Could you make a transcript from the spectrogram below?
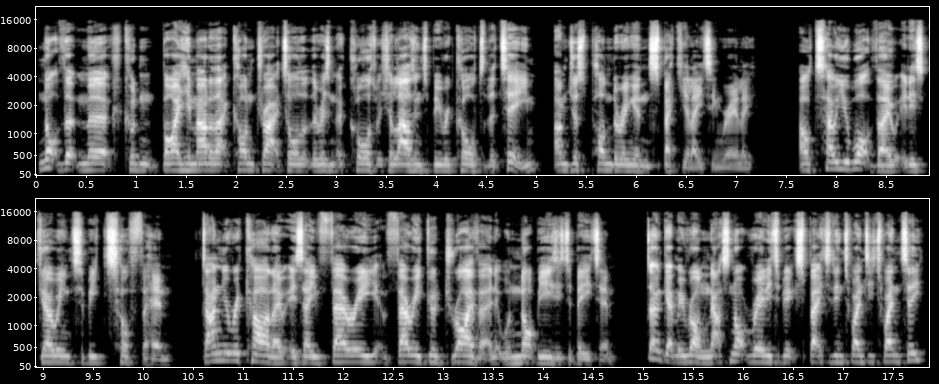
Not that Merc couldn't buy him out of that contract or that there isn't a clause which allows him to be recalled to the team. I'm just pondering and speculating, really. I'll tell you what, though, it is going to be tough for him. Daniel Ricciardo is a very, very good driver and it will not be easy to beat him. Don't get me wrong, that's not really to be expected in 2020.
